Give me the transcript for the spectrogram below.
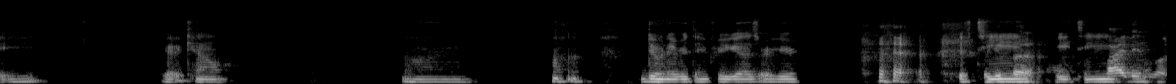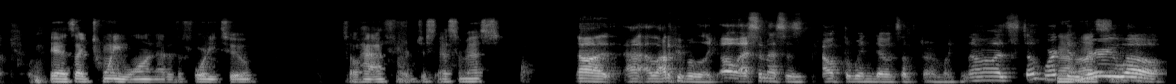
eight I gotta count nine doing everything for you guys right here Look 15 18 live in look. Yeah, it's like 21 out of the 42. So half are just SMS. No, a, a lot of people are like, oh, SMS is out the window. It's up there. I'm like, no, it's still working No, very well.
